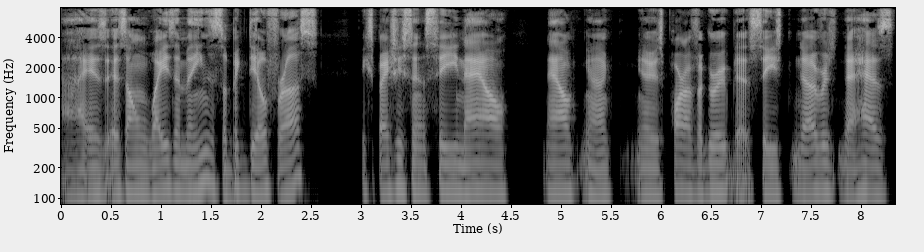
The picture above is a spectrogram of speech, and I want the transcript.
uh, is, is on Ways and Means. It's a big deal for us, especially since he now now uh, you know is part of a group that sees you know, that has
